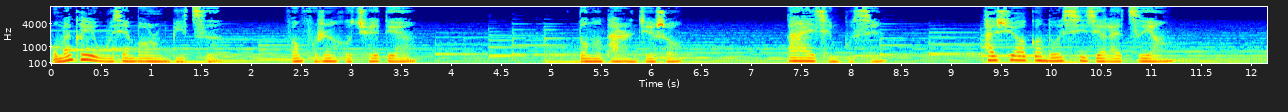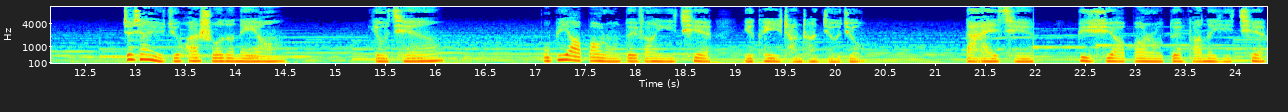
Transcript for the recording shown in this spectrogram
我们可以无限包容彼此，仿佛任何缺点都能坦然接受，但爱情不行。他需要更多细节来滋养，就像有句话说的那样，友情不必要包容对方一切，也可以长长久久；但爱情必须要包容对方的一切，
